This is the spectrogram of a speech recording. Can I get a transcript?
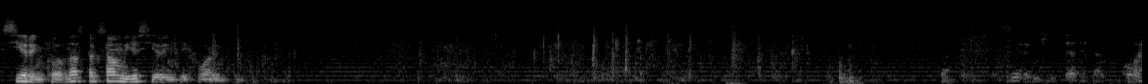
сіренького. В нас так само є сіренький хворенький. Так, Сіренький, де ти там? Ой,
